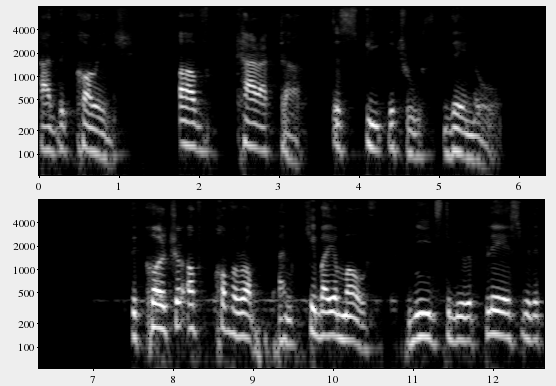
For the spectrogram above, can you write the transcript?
had the courage of character to speak the truth they know? The culture of cover up and keep by your mouth needs to be replaced with a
